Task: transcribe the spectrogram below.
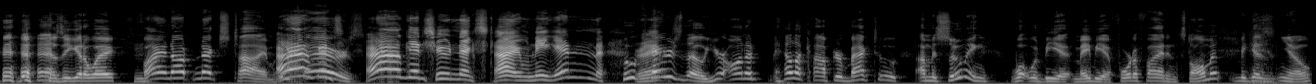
Does he get away? Find out next time. Who I'll cares? get, I'll get you next time, Negan. Who Right? cares though? You're on a helicopter back to. I'm assuming what would be a, maybe a fortified installment because you know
